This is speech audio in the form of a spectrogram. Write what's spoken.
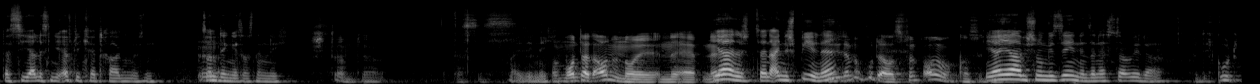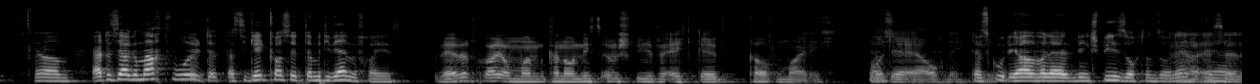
dass sie alles in die Öffentlichkeit tragen müssen. So ein Ja. Ding ist das nämlich. Stimmt, ja. Das ist. Weiß ich nicht. Und Mond hat auch eine neue eine App, ne? Ja, sein eigenes Spiel, Die ne? sieht aber gut aus. 5 Euro kostet Ja, die. ja, habe ich schon gesehen in seiner Story da. Finde ich gut. Ähm, er hat es ja gemacht wohl, dass, dass die Geld kostet, damit die werbefrei ist. Werbefrei und man kann auch nichts im Spiel für echt Geld kaufen, meine ich. Ja, Wollte er auch nicht. Das ist gut, ja, weil er wegen Spielsucht und so, ne? Ja, er ist ja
